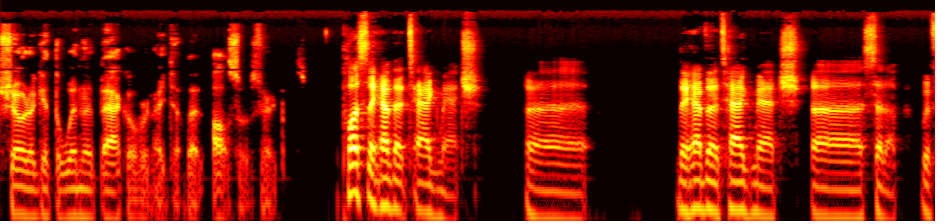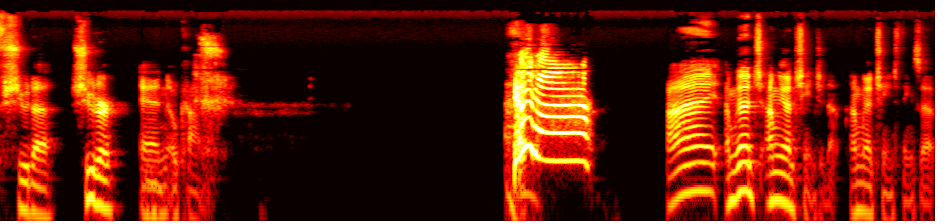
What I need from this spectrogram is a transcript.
Shota get the win back over Naito. That also is very possible. Plus, they have that tag match. Uh, they have that tag match uh, set up with Shooter, Shooter, Mm. and Okada. I I'm gonna I'm gonna change it up. I'm gonna change things up.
